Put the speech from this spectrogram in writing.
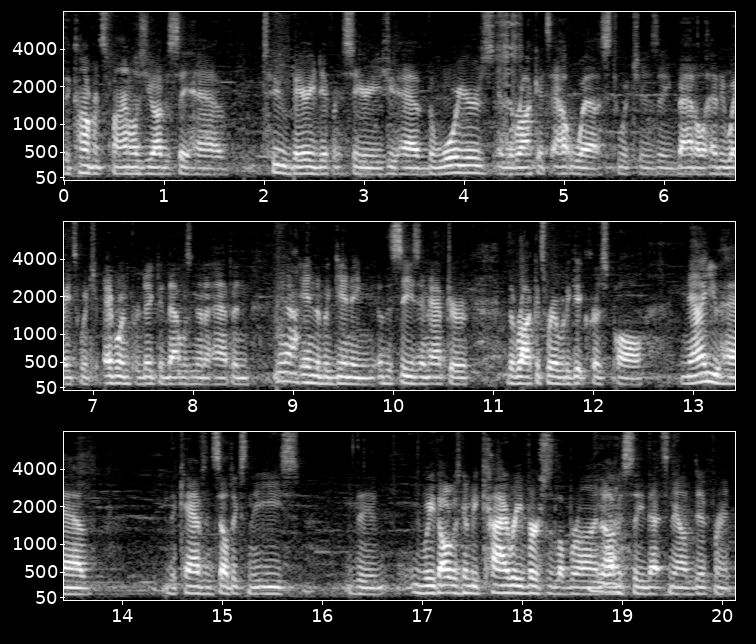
the conference finals, you obviously have two very different series. You have the Warriors and the Rockets out west, which is a battle of heavyweights, which everyone predicted that was going to happen Yeah. in the beginning of the season after the Rockets were able to get Chris Paul. Now you have the Cavs and Celtics in the East. The we thought it was going to be Kyrie versus LeBron. Yeah. Obviously, that's now different.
